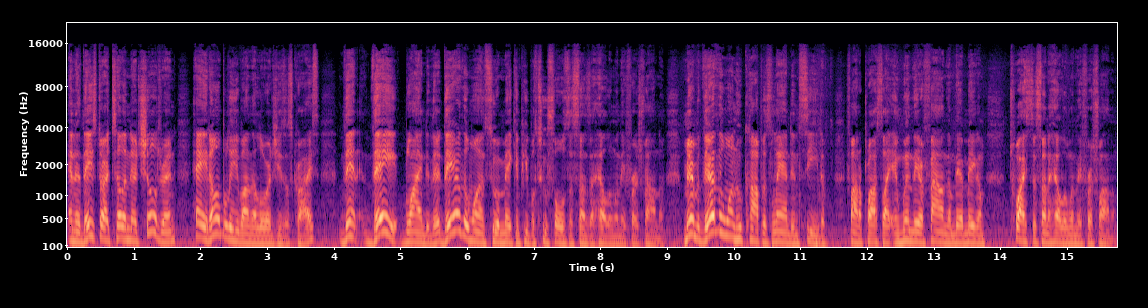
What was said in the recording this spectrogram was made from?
and if they start telling their children, Hey, don't believe on the Lord Jesus Christ, then they blinded. They're, they're the ones who are making people two folds the sons of hell when they first found them. Remember, they're the one who compassed land and sea to find a proselyte, and when they found them, they're making them twice the son of hell when they first found them.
